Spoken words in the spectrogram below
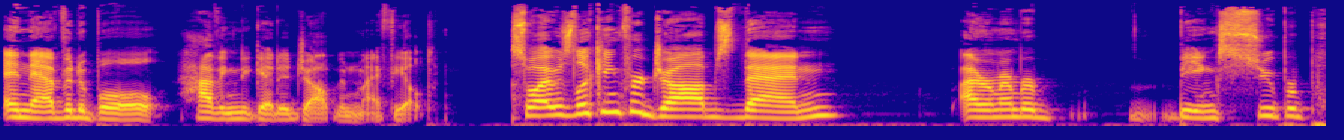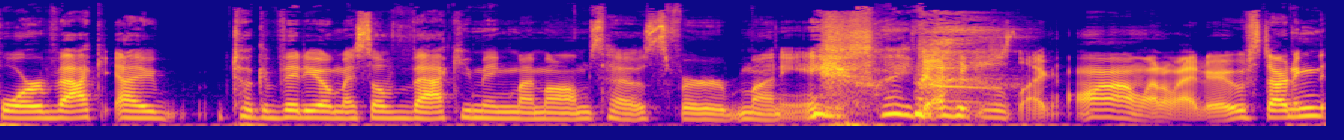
inevitable having to get a job in my field. So I was looking for jobs then. I remember being super poor. Vac- I took a video of myself vacuuming my mom's house for money. like I was just like, oh, what do I do? Starting.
